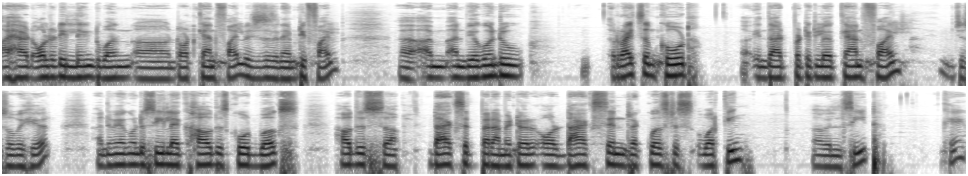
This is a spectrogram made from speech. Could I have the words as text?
I had already linked one .can file which is an empty file. And we are going to write some code in that particular can file which is over here. And we are going to see like how this code works how this uh, diagset parameter or diagsend request is working. Uh, we'll see it. Okay.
